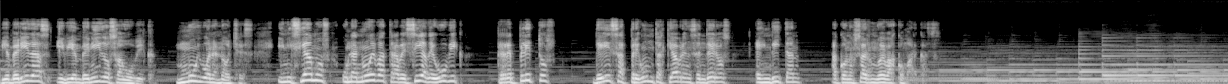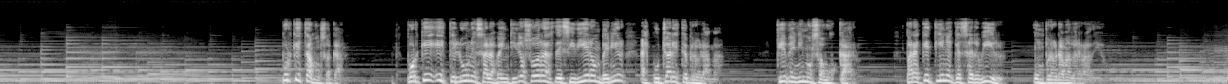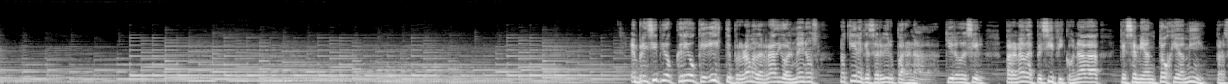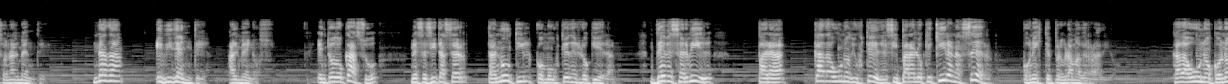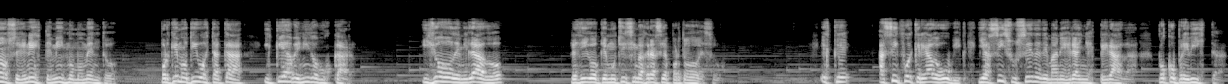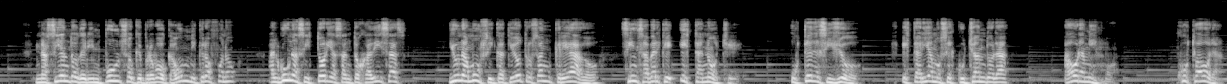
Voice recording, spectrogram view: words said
Bienvenidas y bienvenidos a Ubik. Muy buenas noches. Iniciamos una nueva travesía de Ubik repletos de esas preguntas que abren senderos e invitan a conocer nuevas comarcas. ¿Por qué estamos acá? ¿Por qué este lunes a las 22 horas decidieron venir a escuchar este programa? ¿Qué venimos a buscar? ¿Para qué tiene que servir un programa de radio? En principio creo que este programa de radio al menos no tiene que servir para nada. Quiero decir, para nada específico, nada que se me antoje a mí personalmente. Nada evidente, al menos. En todo caso, necesita ser tan útil como ustedes lo quieran. Debe servir para cada uno de ustedes y para lo que quieran hacer con este programa de radio. Cada uno conoce en este mismo momento por qué motivo está acá y qué ha venido a buscar. Y yo de mi lado les digo que muchísimas gracias por todo eso. Es que Así fue creado Ubik y así sucede de manera inesperada, poco prevista, naciendo del impulso que provoca un micrófono, algunas historias antojadizas y una música que otros han creado sin saber que esta noche ustedes y yo estaríamos escuchándola ahora mismo, justo ahora.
